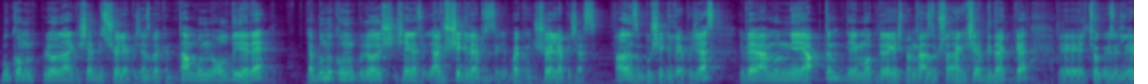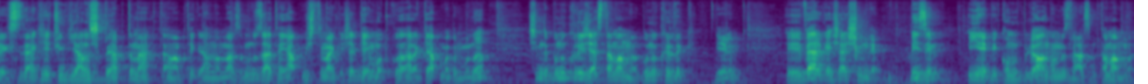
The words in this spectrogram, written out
Bu komut bloğunu arkadaşlar biz şöyle yapacağız. Bakın tam bunun olduğu yere ya bunu komut bloğu şeyine yani şu şekilde yapacağız. Bakın şöyle yapacağız. Anladınız mı? Bu şekilde yapacağız. Ve ben bunu niye yaptım? Game mode 1'e geçmem lazım şu an arkadaşlar. Bir dakika. Ee, çok özür dileyerek sizden arkadaşlar. Çünkü yanlışlıkla yaptım. ha. tamam tekrar almam lazım bunu. Zaten yapmıştım arkadaşlar. Game mode kullanarak yapmadım bunu. Şimdi bunu kıracağız tamam mı? Bunu kırdık diyelim. Ee, ve arkadaşlar şimdi bizim yine bir komut bloğu almamız lazım tamam mı?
